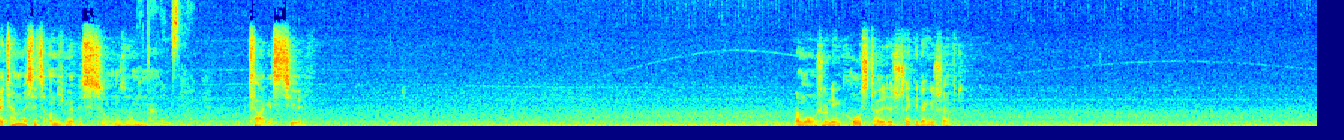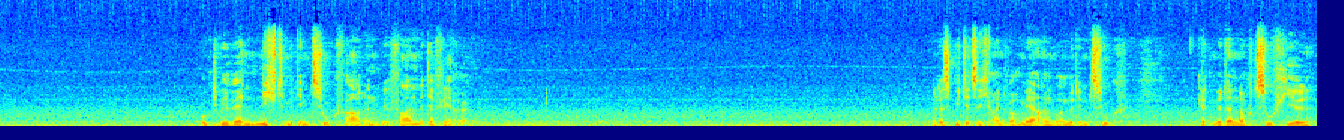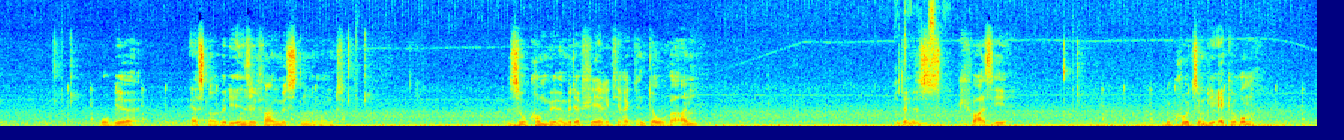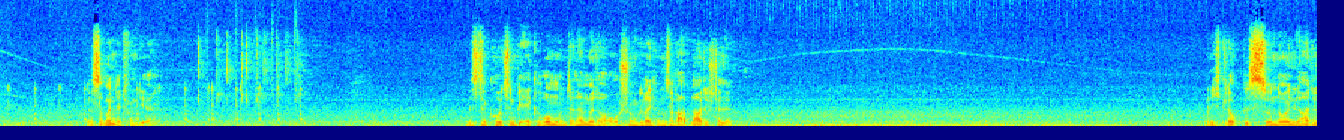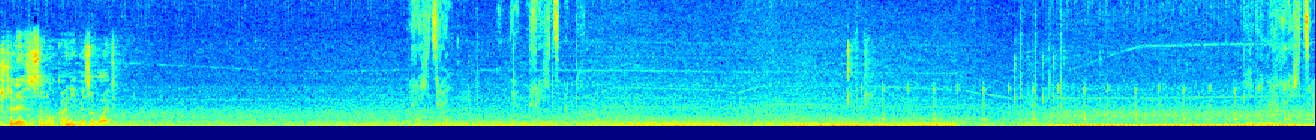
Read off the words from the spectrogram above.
Weit haben wir es jetzt auch nicht mehr bis zu unserem. Tagesziel. Haben wir auch schon den Großteil der Strecke dann geschafft. Und wir werden nicht mit dem Zug fahren, wir fahren mit der Fähre. Das bietet sich einfach mehr an, weil mit dem Zug hätten wir dann noch zu viel, wo wir erst noch über die Insel fahren müssten und so kommen wir mit der Fähre direkt in Dover an. Und dann ist es quasi nur kurz um die Ecke rum. Das ist aber nett von dir. Ist dann kurz um die Ecke rum und dann haben wir da auch schon gleich unsere Abladestelle. Und ich glaube, bis zur neuen Ladestelle ist es dann auch gar nicht mehr so weit. Rechts halten und dann rechts abbiegen. Biege nach rechts ab.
